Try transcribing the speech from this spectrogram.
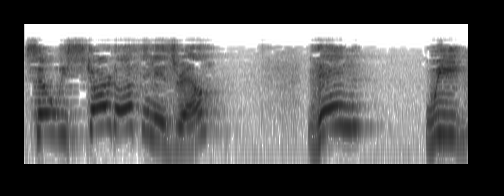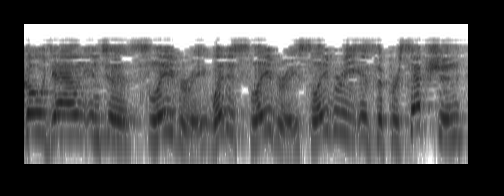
So we start off in Israel, then we go down into slavery. What is slavery? Slavery is the perception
